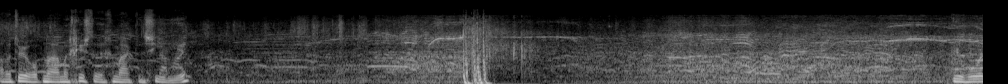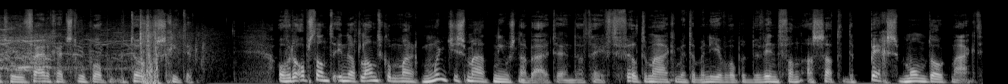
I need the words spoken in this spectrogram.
Amateuropname gisteren gemaakt in Syrië. U hoort hoe veiligheidstroepen op betogers schieten. Over de opstand in dat land komt maar mondjesmaat nieuws naar buiten. En dat heeft veel te maken met de manier waarop het bewind van Assad de pers monddood maakt.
